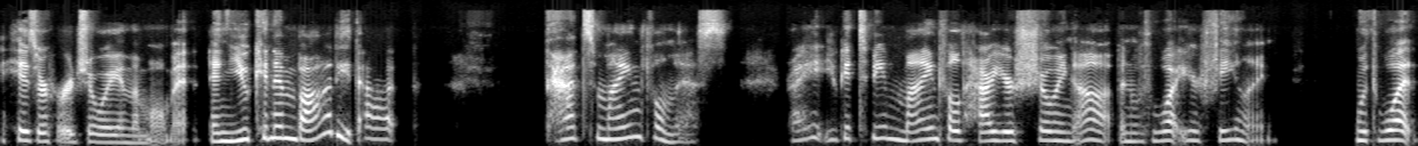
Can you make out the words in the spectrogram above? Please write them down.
his or her joy in the moment. And you can embody that. That's mindfulness, right? You get to be mindful of how you're showing up and with what you're feeling, with what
